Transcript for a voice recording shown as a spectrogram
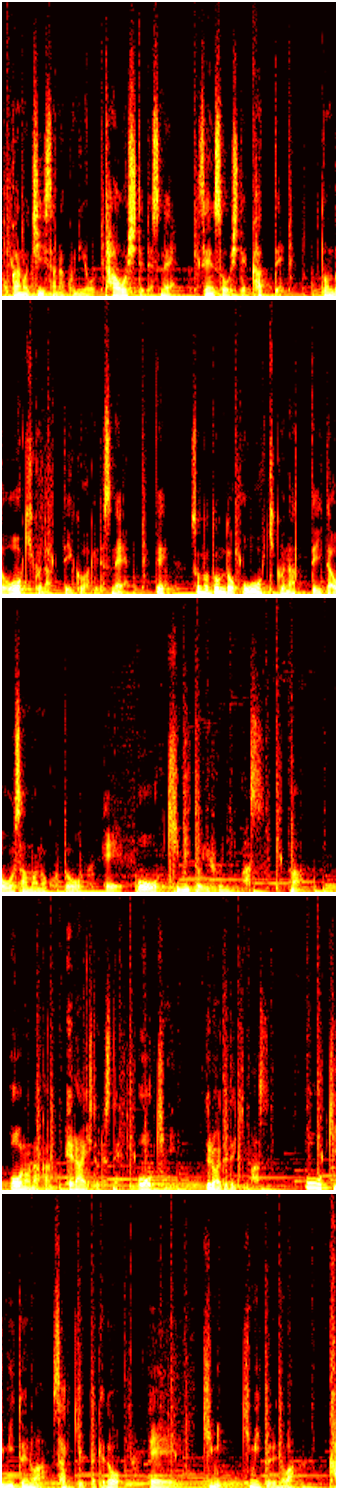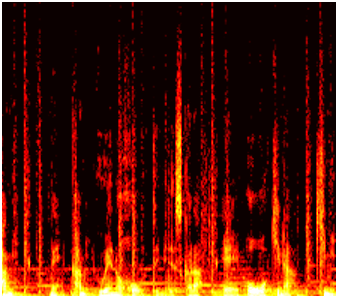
他の小さな国を倒してですね戦争して勝ってどんどん大きくなっていくわけですね。でそのどんどん大きくなっていた王様のことを、えー、王君というふうに言います。まあ、王の中の偉い人ですね。王君というのが出てきます。王君というのはさっき言ったけど、えー、君、君というのは神、ね、神、上の方という意味ですから、えー、大きな君、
